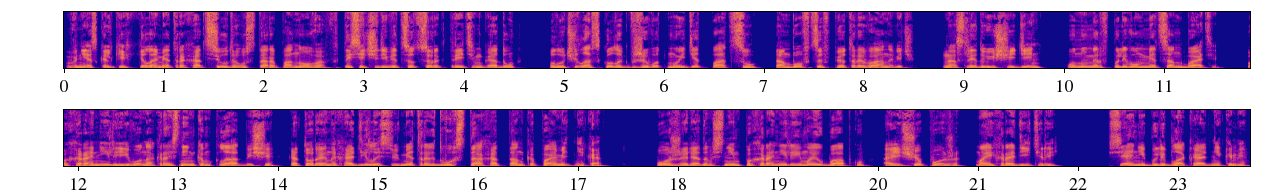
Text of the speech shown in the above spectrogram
В нескольких километрах отсюда, у Старопанова, в 1943 году получил осколок в живот мой дед по отцу, Тамбовцев Петр Иванович. На следующий день он умер в полевом медсанбате. Похоронили его на красненьком кладбище, которое находилось в метрах двухстах от танка памятника. Позже рядом с ним похоронили и мою бабку, а еще позже – моих родителей. Все они были блокадниками.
